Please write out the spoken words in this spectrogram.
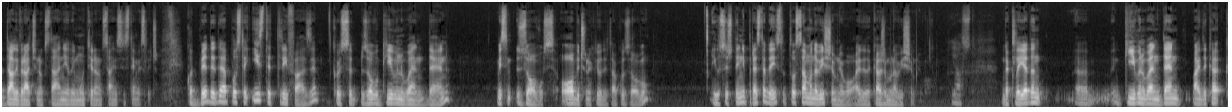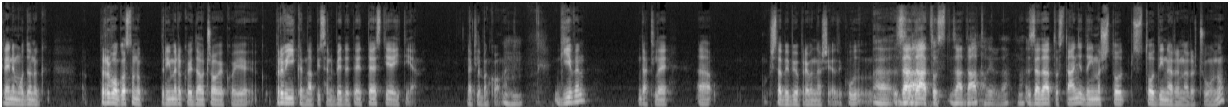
da li vraćenog stanja ili mutiranog stanja sistema i slično. Kod BDD-a postoje iste tri faze koje se zovu given, when, then. Mislim, zovu se. Običnih ljudi tako zovu. I u suštini predstavlja isto to samo na višem nivou. Ajde da kažemo na višem nivou. Jasno. Dakle, jedan uh, given when then, ajde ka, krenemo od onog prvog osnovnog primjera koji je dao čovek koji je prvi ikad napisan BDT test je ATM. Dakle, bankomat. Mm -hmm. Given, dakle, šta bi bio prevod na naš jezik? U, uh, za, dato, Za dato, ili da? da. za dato stanje da imaš 100, 100 dinara na računu,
